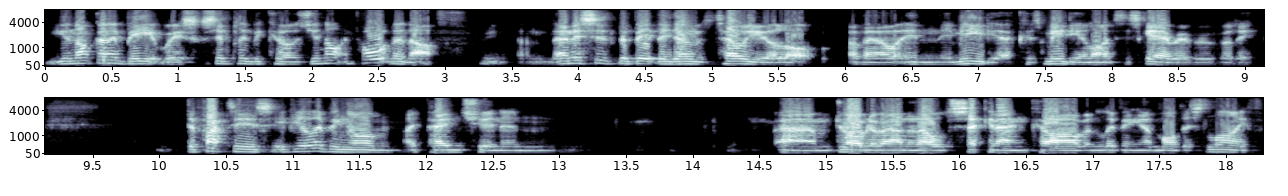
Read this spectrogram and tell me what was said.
You're not going to be at risk simply because you're not important enough. And this is the bit they don't tell you a lot about in the media, because media likes to scare everybody. The fact is, if you're living on a pension and um, driving around an old second-hand car and living a modest life,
